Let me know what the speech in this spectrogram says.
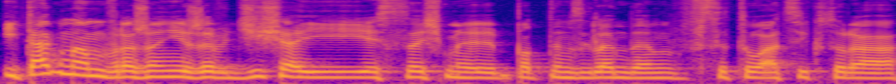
I tak mam wrażenie, że dzisiaj jesteśmy pod tym względem w sytuacji, która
